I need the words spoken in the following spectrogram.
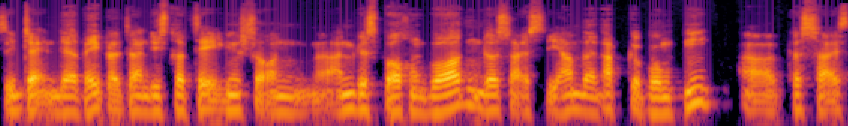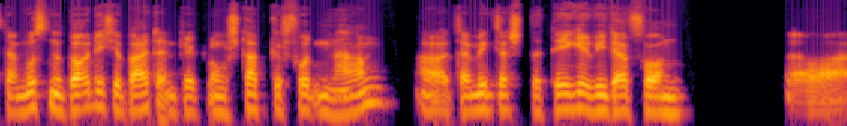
Sind ja in der Regel dann die Strategen schon angesprochen worden. Das heißt, die haben dann abgewunken. Äh, das heißt, da muss eine deutliche Weiterentwicklung stattgefunden haben, äh, damit der Stratege wieder von äh,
